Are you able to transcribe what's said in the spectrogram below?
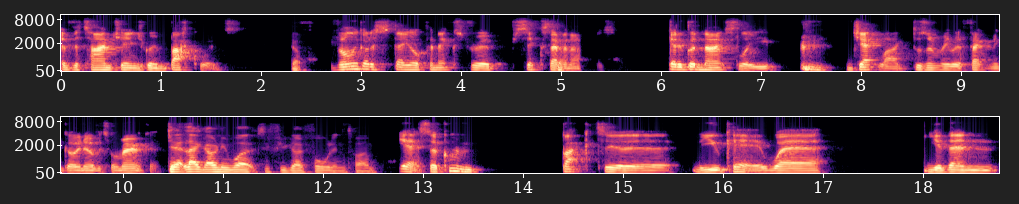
of the time change going backwards, Yep. you've only got to stay up an extra six, seven hours, get a good night's sleep. Jet lag doesn't really affect me going over to America. Jet lag only works if you go forward in time. Yeah, so coming back to the UK where you're then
